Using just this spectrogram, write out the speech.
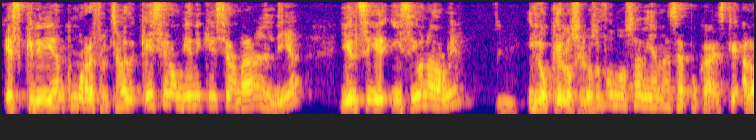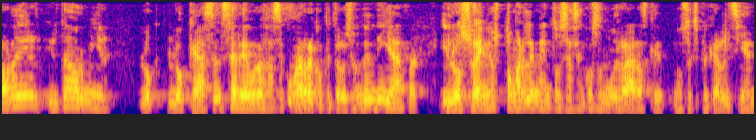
escribían como reflexiones de qué hicieron bien y qué hicieron mal en el día y, el, sigue- y se iban a dormir. Y lo que los filósofos no sabían en esa época es que a la hora de ir- irte a dormir, lo, lo que hace el cerebro es hace como Sí. una recapitulación del día Exacto. y los sueños toman elementos y hacen cosas muy raras que no sé explicar el 100,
